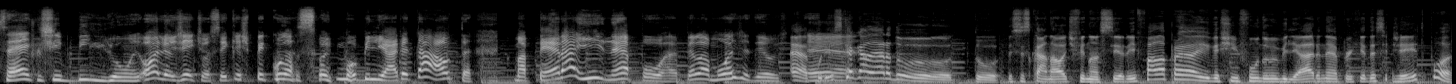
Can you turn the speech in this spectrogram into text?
7 bilhões. Olha, gente, eu sei que a especulação imobiliária tá alta. Mas pera aí, né, porra? Pelo amor de Deus. É, por isso que a galera do, do desses canal de financeiro aí fala pra investir em fundo imobiliário, né? Porque desse jeito, pô.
